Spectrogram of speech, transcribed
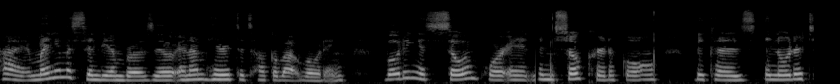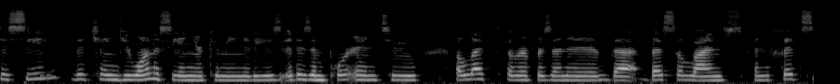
Hi, my name is Cindy Ambrosio, and I'm here to talk about voting. Voting is so important and so critical because, in order to see the change you want to see in your communities, it is important to elect a representative that best aligns and fits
